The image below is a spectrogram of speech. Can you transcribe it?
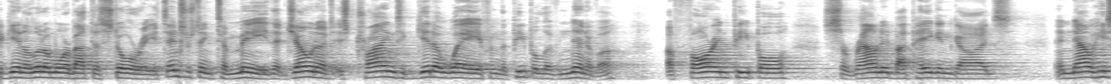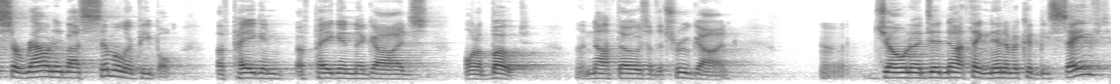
Again, a little more about this story. It's interesting to me that Jonah is trying to get away from the people of Nineveh, a foreign people surrounded by pagan gods, and now he's surrounded by similar people of pagan, of pagan gods on a boat, not those of the true God. Uh, Jonah did not think Nineveh could be saved,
